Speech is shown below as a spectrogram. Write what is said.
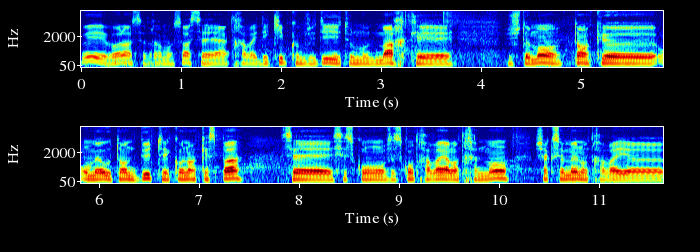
oui, voilà, c'est vraiment ça. C'est un travail d'équipe, comme je dis. Tout le monde marque et justement, tant qu'on met autant de buts et qu'on n'encaisse pas, c'est ce qu'on ce qu travaille à l'entraînement. Chaque semaine, on travaille euh,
